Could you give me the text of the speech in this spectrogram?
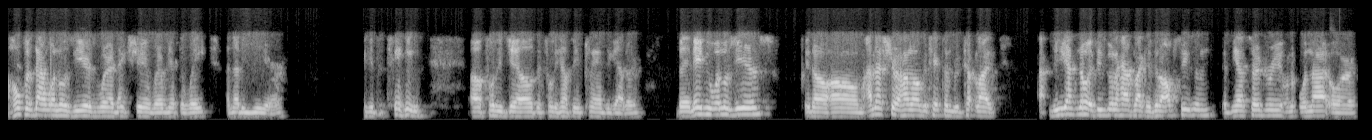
I hope it's not one of those years where next year where we have to wait another year to get the team uh, fully gelled and fully healthy playing together. But maybe one of those years, you know, um, I'm not sure how long it takes him to recover. Like, do you guys know if he's going to have like a good off season if he has surgery or, or not? Or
